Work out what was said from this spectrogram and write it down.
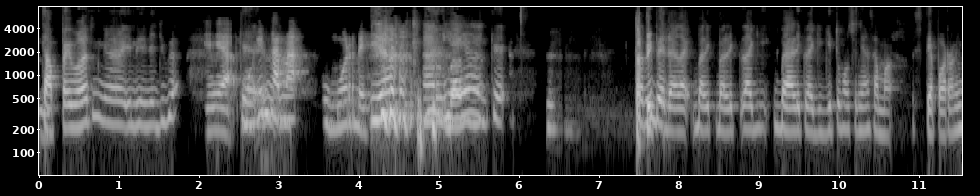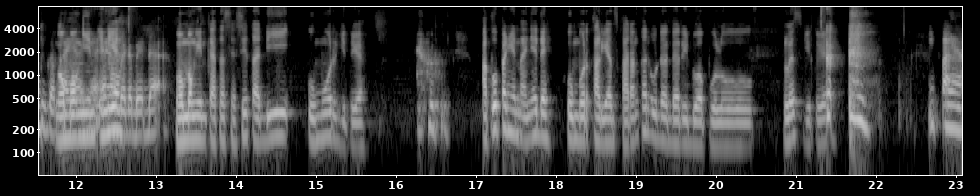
capek banget nggak ininya juga Iya, Kayak- mungkin karena umur deh. Iya, ngaruh iya banget. ya kayak tapi, Tapi beda balik-balik lagi balik lagi gitu maksudnya sama setiap orang juga Ngomongin ini ya. beda-beda ngomongin kata sesi tadi umur gitu ya. Aku pengen nanya deh, umur kalian sekarang kan udah dari 20 plus gitu ya. IPA. Iya.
